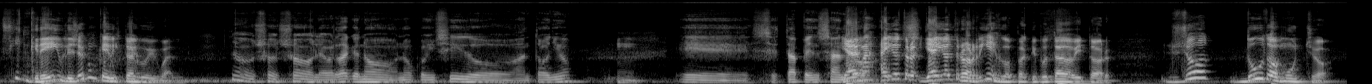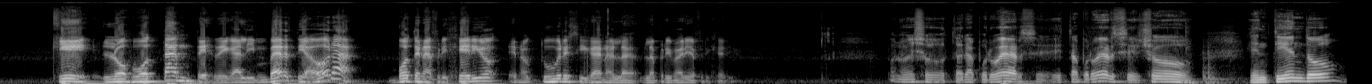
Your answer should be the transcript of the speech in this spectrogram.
es increíble, yo nunca he visto algo igual. No, yo, yo la verdad que no, no coincido, Antonio. Mm. Eh, se está pensando. Y además hay otro, y hay otro riesgo, diputado Víctor. Yo dudo mucho que los votantes de Galimberti ahora voten a Frigerio en octubre si gana la, la primaria Frigerio. Bueno, eso estará por verse, está por verse. Yo entiendo,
